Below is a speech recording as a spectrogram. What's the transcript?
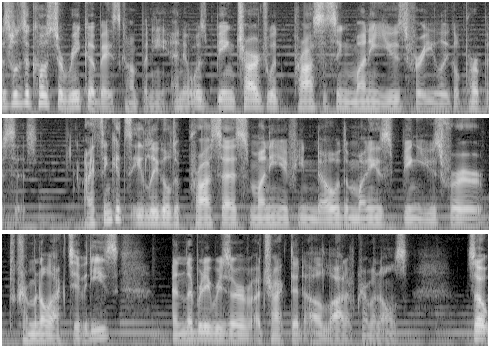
This was a Costa Rica based company, and it was being charged with processing money used for illegal purposes. I think it's illegal to process money if you know the money is being used for criminal activities, and Liberty Reserve attracted a lot of criminals. So,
